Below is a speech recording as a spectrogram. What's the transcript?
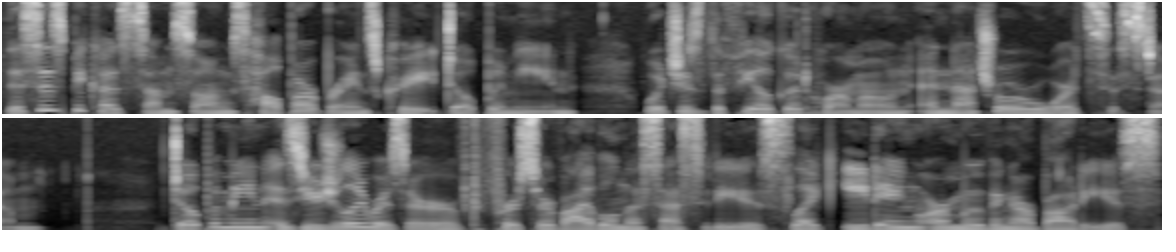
This is because some songs help our brains create dopamine, which is the feel good hormone and natural reward system. Dopamine is usually reserved for survival necessities like eating or moving our bodies.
